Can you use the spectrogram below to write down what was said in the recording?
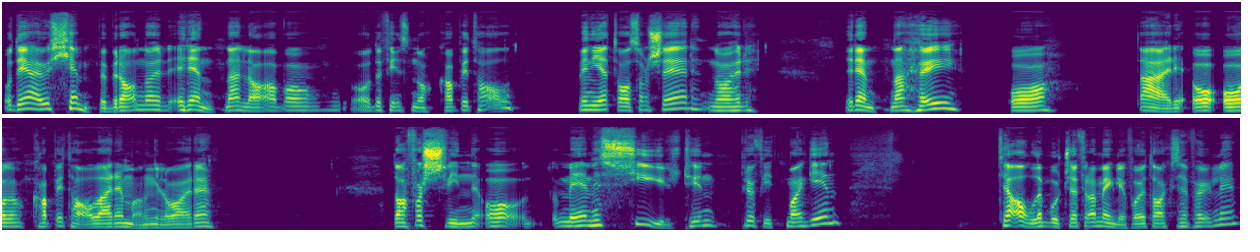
Og det er jo kjempebra når renten er lav og, og det finnes nok kapital. Men gjett hva som skjer når renten er høy og, er, og, og kapital er en mangelvare. Da forsvinner Og med, med syltynn profittmargin til alle, bortsett fra meglerforetaket, selvfølgelig.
